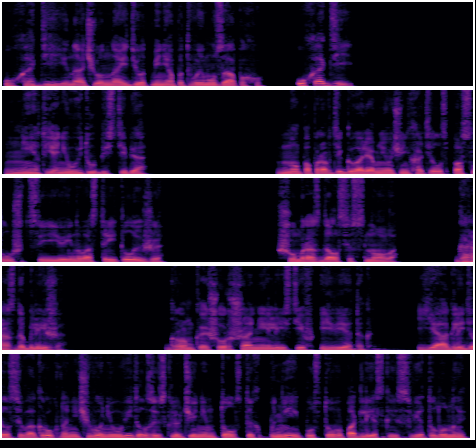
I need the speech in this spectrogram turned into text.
«Уходи, иначе он найдет меня по твоему запаху. Уходи!» «Нет, я не уйду без тебя». Но, по правде говоря, мне очень хотелось послушаться ее и навострить лыжи. Шум раздался снова, гораздо ближе. Громкое шуршание листьев и веток. Я огляделся вокруг, но ничего не увидел, за исключением толстых пней, пустого подлеска и света луны.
